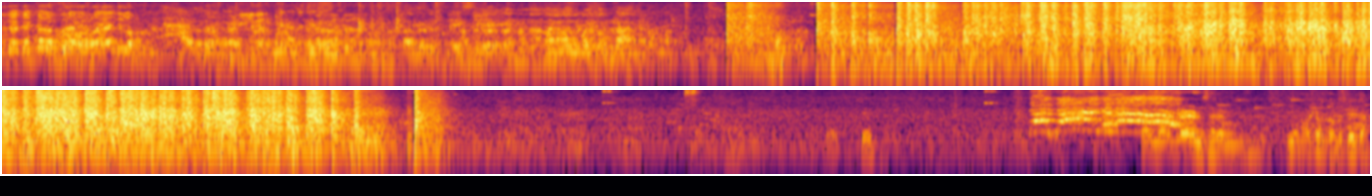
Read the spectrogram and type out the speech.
ఇదర్ దగ్గర పూరా ఇదర్ ఐదిలో Okay. Dad, what are you you doing? What are you doing?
